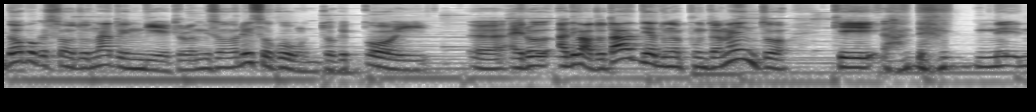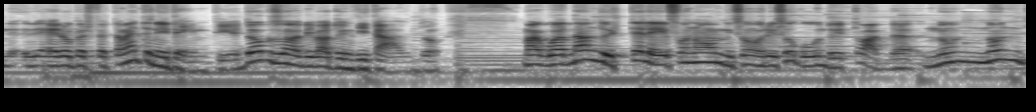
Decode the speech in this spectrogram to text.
Dopo che sono tornato indietro e mi sono reso conto che poi eh, ero arrivato tardi ad un appuntamento che ero perfettamente nei tempi e dopo sono arrivato in ritardo. Ma guardando il telefono mi sono reso conto e ho detto, guarda, non, non,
